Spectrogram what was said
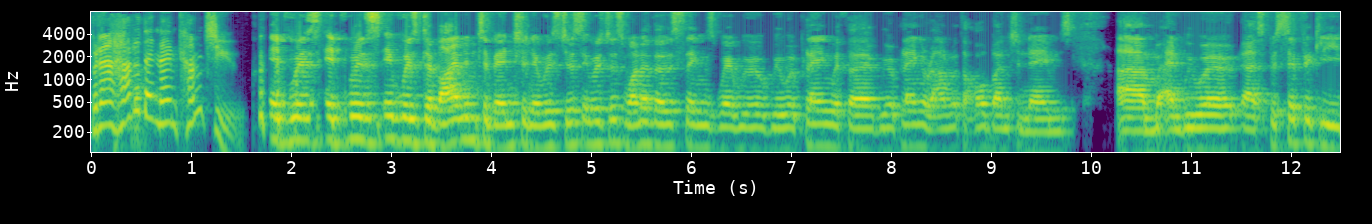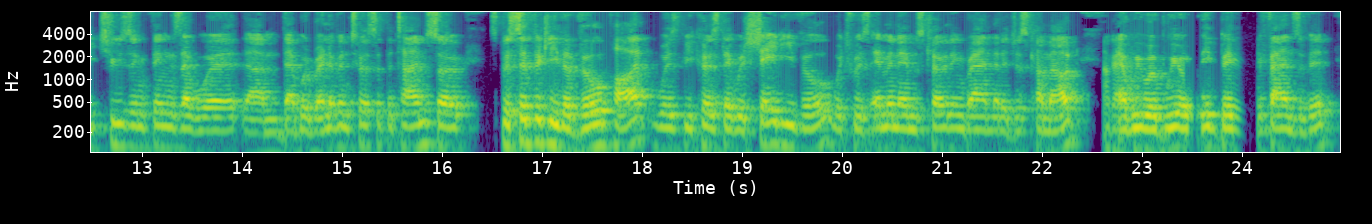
But now, how did that name come to you? it was, it was, it was divine intervention. It was just, it was just one of those things where we were, we were playing with a, we were playing around with a whole bunch of names. Um, and we were uh, specifically choosing things that were um, that were relevant to us at the time. So specifically, the Ville part was because there was Shady Ville, which was Eminem's clothing brand that had just come out, okay. and we were we were big big fans of it.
